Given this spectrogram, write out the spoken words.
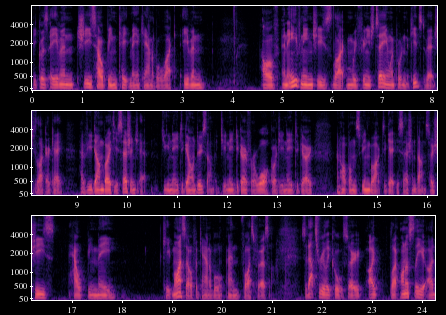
because even she's helping keep me accountable. Like even of an evening, she's like, when we finish tea and we're putting the kids to bed, she's like, okay, have you done both your sessions yet? Do you need to go and do something? Do you need to go for a walk or do you need to go and hop on the spin bike to get your session done? So she's helping me keep myself accountable and vice versa. So that's really cool. So I like honestly, I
